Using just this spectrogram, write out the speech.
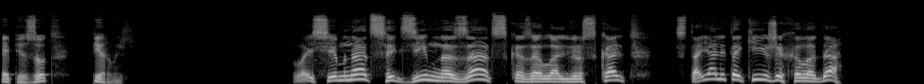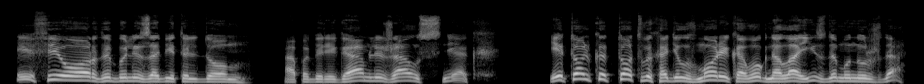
Эпизод первый «Восемнадцать зим назад, — сказал Альверскальд, — стояли такие же холода. И фьорды были забиты льдом, а по берегам лежал снег. И только тот выходил в море, кого гнала из дому нужда.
